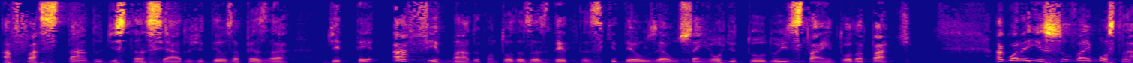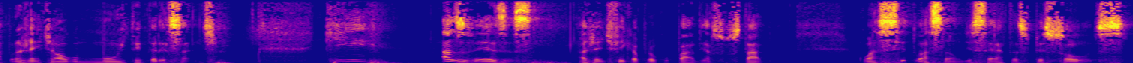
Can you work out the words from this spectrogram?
afastado, distanciado de Deus, apesar de ter afirmado com todas as letras que Deus é o Senhor de tudo e está em toda parte. Agora, isso vai mostrar para a gente algo muito interessante. Que, às vezes, a gente fica preocupado e assustado com a situação de certas pessoas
